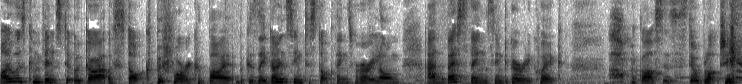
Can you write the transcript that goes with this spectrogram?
I was convinced it would go out of stock before I could buy it because they don't seem to stock things for very long and the best things seem to go really quick. Oh, my glasses are still blotchy.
